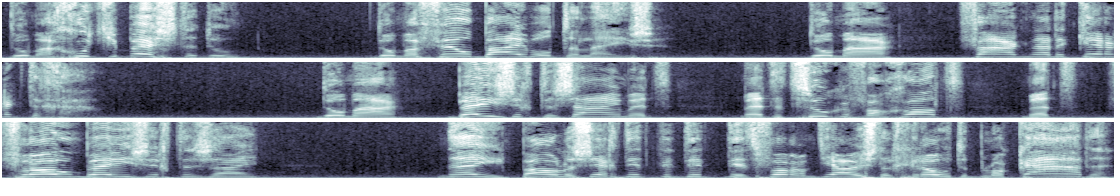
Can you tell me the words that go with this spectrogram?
Door maar goed je best te doen. Door maar veel Bijbel te lezen. Door maar vaak naar de kerk te gaan. Door maar bezig te zijn met, met het zoeken van God. Met vroom bezig te zijn. Nee, Paulus zegt, dit, dit, dit, dit vormt juist een grote blokkade.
